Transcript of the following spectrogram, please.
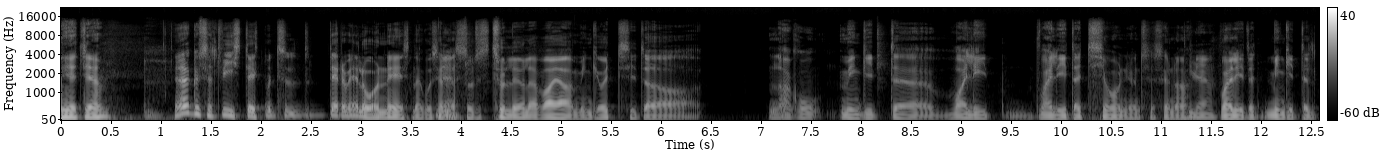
Nii et jah, ja kui sa oled viisteist, mõtle sul terve elu on ees nagu selles Jah. suhtes, et sul ei ole vaja mingi otsida nagu mingit äh, vali-, validatsiooni on see sõna, jah, valida mingitelt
